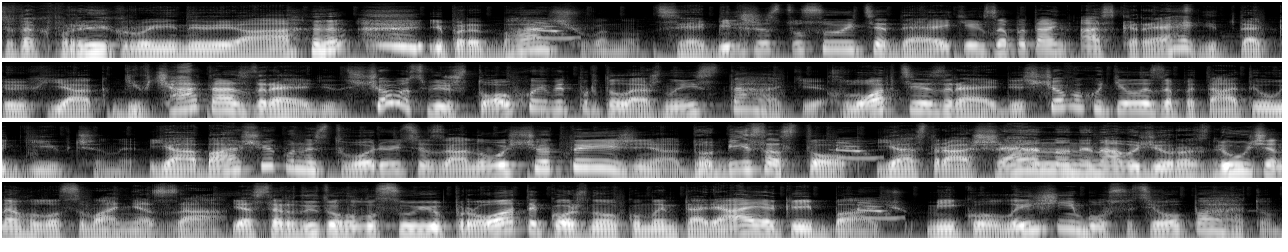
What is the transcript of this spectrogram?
Це так прикро і не а, і передбачувано. Це більше стосується деяких запитань Ask Reddit, таких як дівчата з Reddit, що вас відштовхує від протилежної статі? Хлопці з Reddit, що ви хотіли запитати у дівчини? Я бачу, як вони створюються заново щотижня. До біса стоп. Я страшенно ненавиджу розлючене голосування за. Я сердито голосую проти кожного коментаря, який бачу. Мій колишній був соціопатом.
